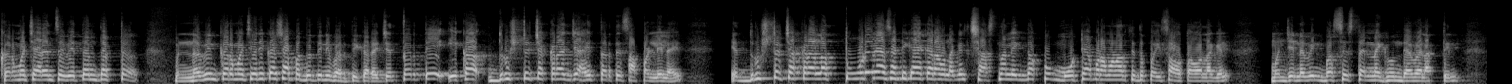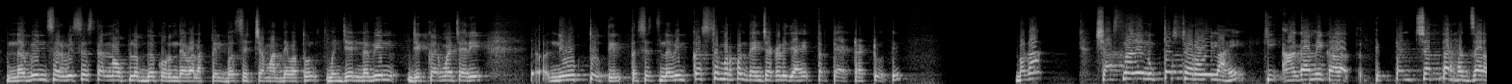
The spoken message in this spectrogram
कर्मचाऱ्यांचं वेतन तकतं नवीन कर्मचारी कशा पद्धतीने भरती करायचे? तर ते एका दृष्ट चक्रात जे आहेत तर ते सापडलेले आहेत. या दृष्ट चक्राला तोडण्यासाठी काय करावं लागेल? शासनाला एकदा खूप मोठ्या प्रमाणावर तिथं पैसा ओतावा लागेल. म्हणजे नवीन बसेस त्यांना घेऊन द्याव्या लागतील. नवीन सर्व्हिसेस त्यांना उपलब्ध करून द्याव्या लागतील बसेसच्या माध्यमातून. म्हणजे नवीन जे कर्मचारी नियुक्त होतील तसेच नवीन कस्टमर पण त्यांच्याकडे जे आहेत तर ते अट्रॅक्टिव्ह होतील. बघा शासनाने नुकतंच ठरवलेलं आहे की आगामी काळात ते पंच्याहत्तर हजार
